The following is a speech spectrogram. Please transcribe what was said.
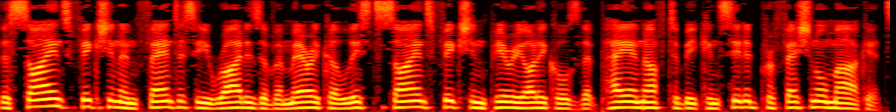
The Science Fiction and Fantasy Writers of America lists science fiction periodicals that pay enough to be considered professional markets.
